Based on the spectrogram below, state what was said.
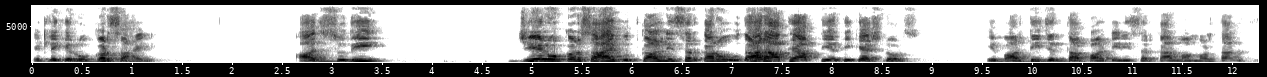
એટલે કે રોકડ સહાયની. આજ સુધી જે રોકડ સહાય ભૂતકાળની સરકારો ઉદાર હાથે આપતી હતી કેશ ડોલ્સ, એ ભારતીય જનતા પાર્ટીની સરકારમાં મળતા નથી.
